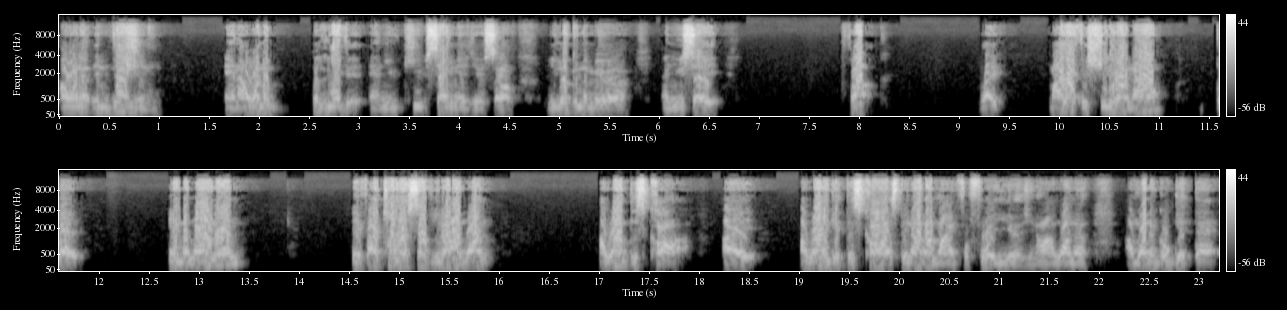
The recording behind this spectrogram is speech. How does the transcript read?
I want to envision and I want to believe it and you keep saying it to yourself. You look in the mirror and you say fuck. Like my life is shitty right now, but in the long run, if I tell myself, you know, I want I want this car. I I want to get this car. It's been on my mind for four years. You know, I want to, I want to go get that.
